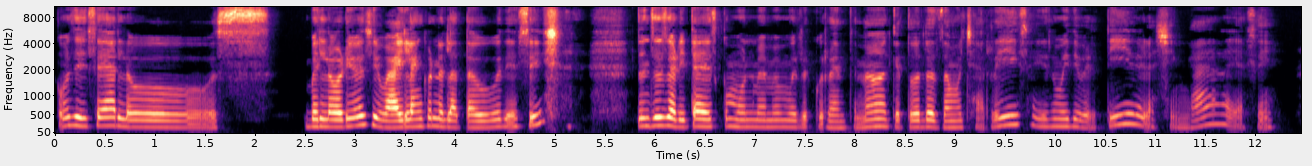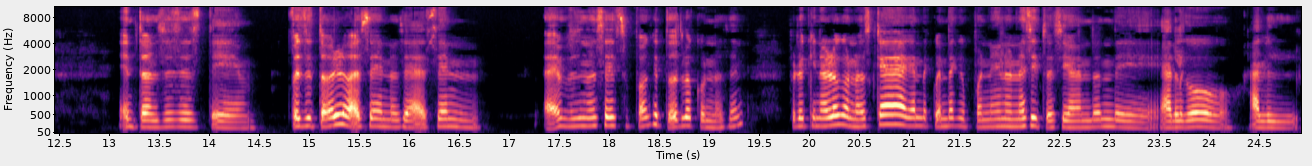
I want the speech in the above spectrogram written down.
¿cómo se dice? A los velorios y bailan con el ataúd y así. Entonces ahorita es como un meme muy recurrente, ¿no? Que a todos les da mucha risa y es muy divertido y la chingada y así. Entonces, este, pues de todo lo hacen, o sea, hacen, pues no sé, supongo que todos lo conocen, pero quien no lo conozca, hagan de cuenta que ponen una situación donde algo al,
